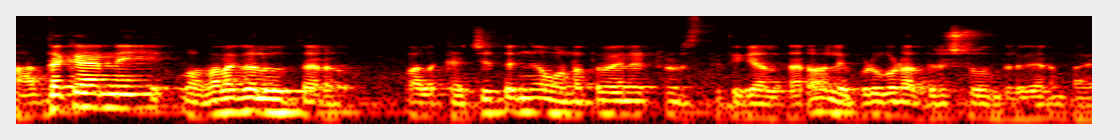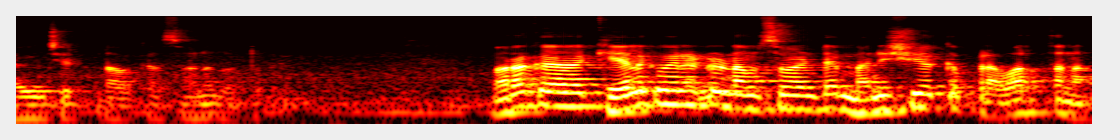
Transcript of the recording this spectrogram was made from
బద్ధకాన్ని వదలగలుగుతారో వాళ్ళు ఖచ్చితంగా ఉన్నతమైనటువంటి స్థితికి వెళ్తారో వాళ్ళు ఎప్పుడు కూడా అదృష్టవంతులుగానే భావించేటువంటి అవకాశం అనేది ఉంటుంది. మరొక కీలకమైనటువంటి అంశం అంటే మనిషి యొక్క ప్రవర్తన.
